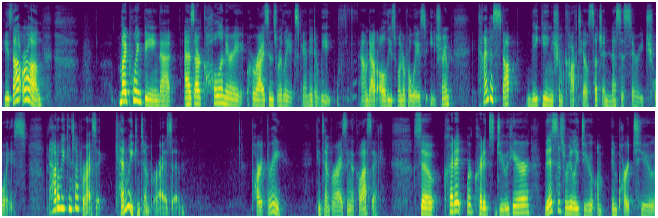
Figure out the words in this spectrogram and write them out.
He's not wrong. My point being that as our culinary horizons really expanded and we found out all these wonderful ways to eat shrimp, it kind of stopped making shrimp cocktails such a necessary choice. But how do we contemporize it? Can we contemporize it? Part three contemporizing a classic. So, credit where credit's due here. This is really due um, in part to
